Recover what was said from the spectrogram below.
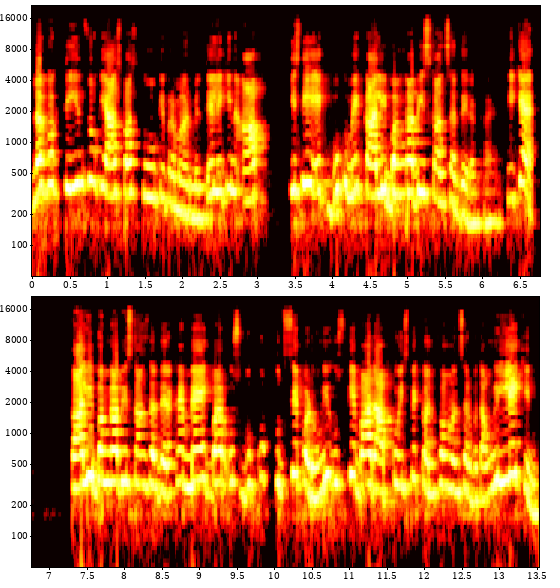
लगभग 300 के आसपास कुओं के प्रमाण मिलते हैं, लेकिन आप किसी एक बुक में कालीबंगा भी इसका आंसर दे रखा है, ठीक है? कालीबंगा भी इसका आंसर दे रखा है। मैं एक बार उस बुक को खुद से पढ़ूँगी, उसके बाद आपको इस पे कंफर्म आंसर बताऊँगी, लेकिन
